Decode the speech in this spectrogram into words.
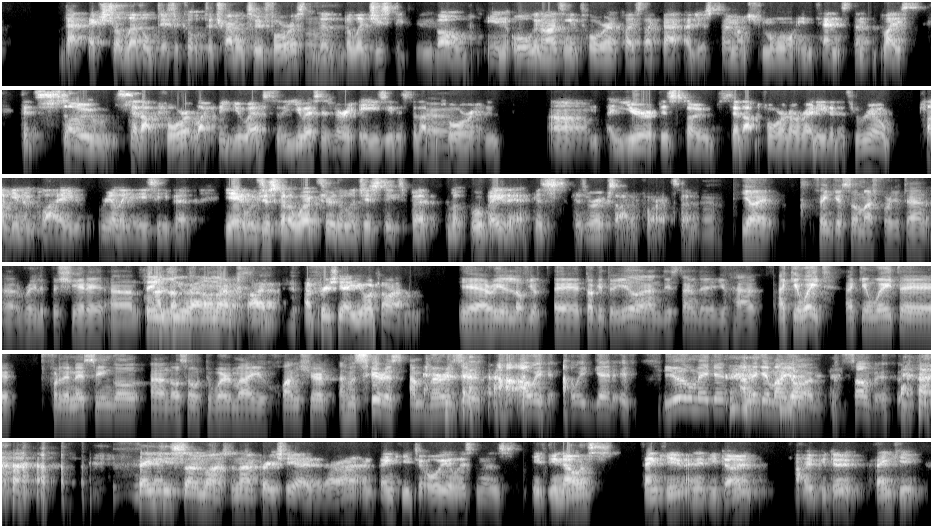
that extra level difficult to travel to for us. Mm. The, the logistics involved in organizing a tour in a place like that are just so much more intense than a place that's so set up for it, like the US. So the US is very easy to set up a tour in, um, and Europe is so set up for it already that it's real plug in and play, really easy. But yeah, we've just got to work through the logistics. But look, we'll be there because because we're excited for it. So yeah. Thank you so much for your time. I really appreciate it. And Thank you, Alan. I, I, I appreciate your time. Yeah, I really love your uh, talking to you, and this time that you have, I can wait. I can wait uh, for the next single and also to wear my Juan shirt. I'm serious. I'm very serious. I, I, will, I will get it. If you don't make it, I'm making my own something. thank you so much. And I appreciate it. All right. And thank you to all your listeners. If you know us, thank you. And if you don't, I hope you do. Thank you.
